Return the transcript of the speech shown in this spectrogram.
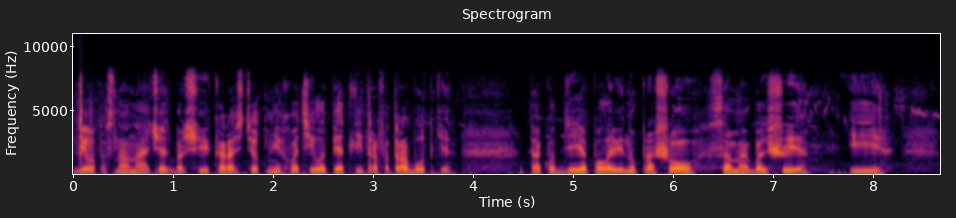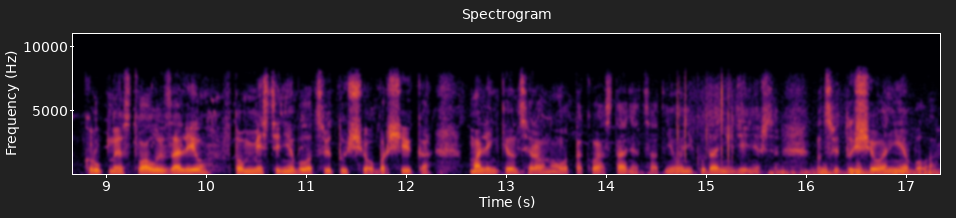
где вот основная часть борщевика растет. Мне хватило 5 литров отработки. Так вот, где я половину прошел, самые большие и крупные стволы залил, в том месте не было цветущего борщевика. Маленький он все равно вот такой останется, от него никуда не денешься. Но цветущего не было.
